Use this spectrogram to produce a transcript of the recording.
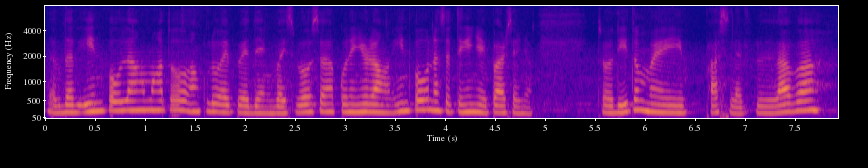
dagdag info lang ang mga to. Ang clue ay pwedeng vice versa. Kunin nyo lang ang info na sa tingin nyo ay para sa inyo. So, dito may past life lava.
